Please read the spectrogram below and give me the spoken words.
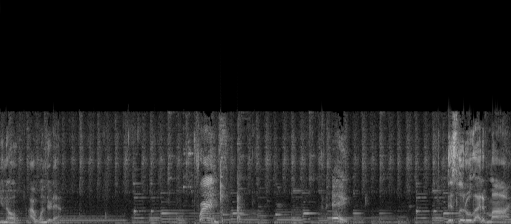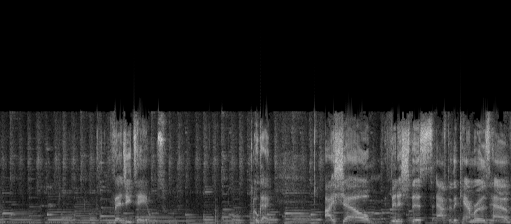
You know, I wonder that. Friends, hey, this little light of mine Veggie Tales. Okay. I shall finish this after the cameras have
